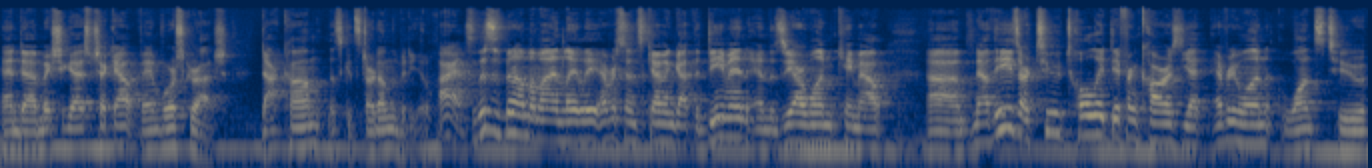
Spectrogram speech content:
And uh, make sure you guys check out VanVorisGarage.com. Let's get started on the video. All right, so this has been on my mind lately ever since Kevin got the Demon and the ZR1 came out. Um, now these are two totally different cars, yet everyone wants to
